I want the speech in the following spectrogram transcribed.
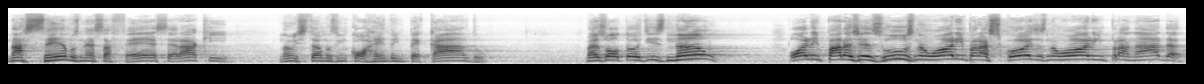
Nascemos nessa fé, será que não estamos incorrendo em pecado? Mas o autor diz: não, olhem para Jesus, não olhem para as coisas, não olhem para nada,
